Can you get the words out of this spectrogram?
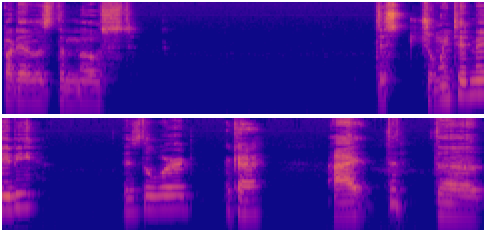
but it was the most disjointed. Maybe is the word. Okay. I the the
